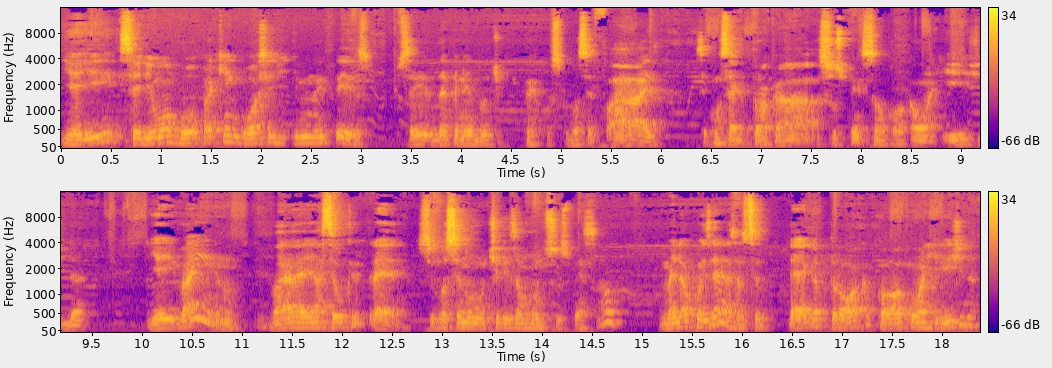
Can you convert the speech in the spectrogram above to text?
E aí seria uma boa para quem gosta de diminuir peso. Você, dependendo do tipo de percurso que você faz, você consegue trocar a suspensão, colocar uma rígida, e aí vai indo, vai a seu critério. Se você não utiliza muito suspensão, a melhor coisa é essa: você pega, troca, coloca uma rígida,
